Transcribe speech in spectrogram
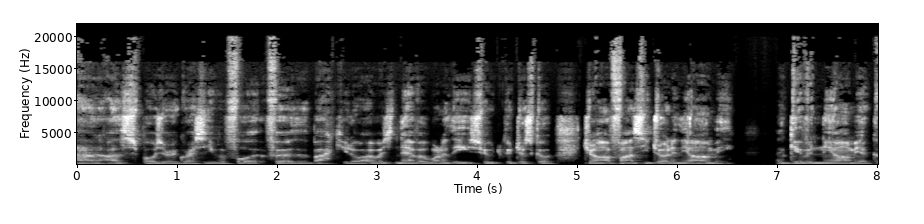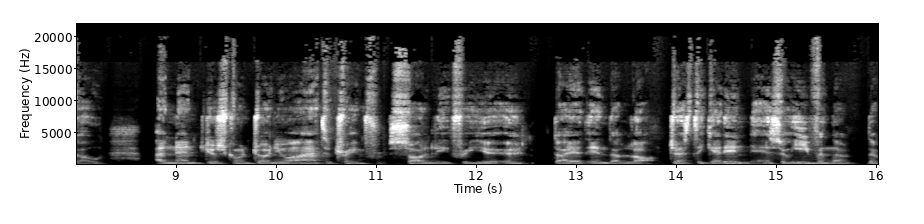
And I suppose it regresses even for, further back. You know, I was never one of these who could just go, "Do you know, I fancy joining the army and giving the army a go and then just go and join. You know, I had to train for, solidly for a year, diet in the lot just to get in there. So even the, the,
